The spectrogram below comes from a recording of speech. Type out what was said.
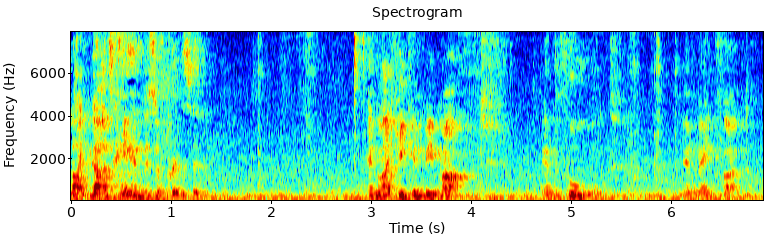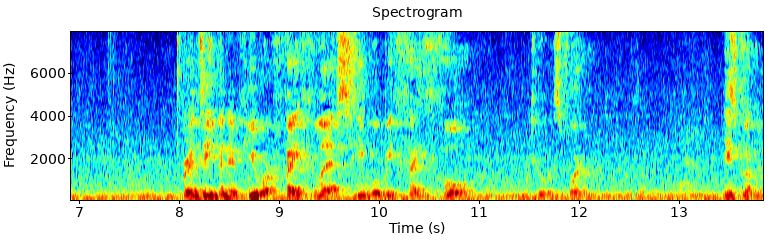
Like God's hand is a prison. And like he can be mocked and fooled and made fun of. Friends, even if you are faithless, he will be faithful to his word. He's going to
